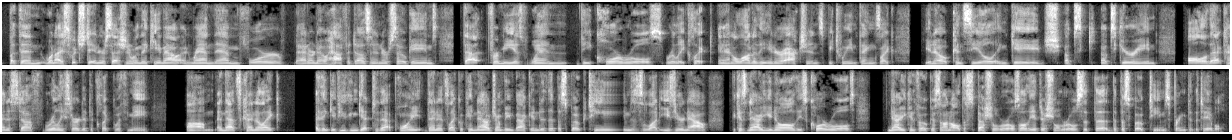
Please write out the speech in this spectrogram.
but then when I switched to Intercession, when they came out and ran them for, I don't know, half a dozen or so games, that for me is when the core rules really clicked. And a lot of the interactions between things like, you know, conceal, engage, obsc- obscuring, all of that kind of stuff really started to click with me. Um, and that's kind of like, I think if you can get to that point, then it's like, okay, now jumping back into the bespoke teams is a lot easier now because now you know all these core rules now you can focus on all the special rules, all the additional rules that the the bespoke teams bring to the table.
